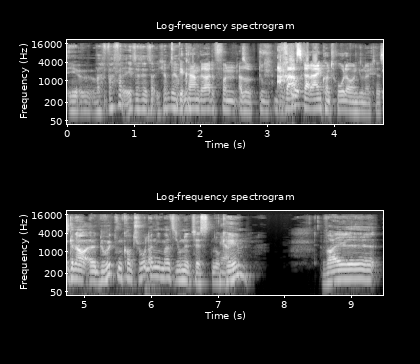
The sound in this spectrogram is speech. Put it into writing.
Äh, Was, was war das jetzt? Ich Wir kamen gerade von, also du, du Ach, warst so. gerade ein Controller und Unit-Test. Genau, äh, du willst einen Controller niemals Unit testen, okay? Weil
